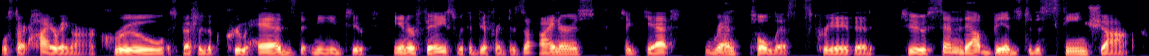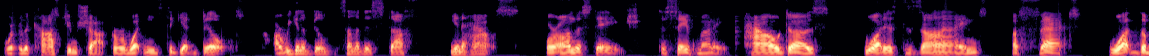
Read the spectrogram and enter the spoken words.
We'll start hiring our crew, especially the crew heads that need to interface with the different designers to get rental lists created, to send out bids to the scene shop or the costume shop for what needs to get built. Are we going to build some of this stuff in house or on the stage to save money? How does what is designed affect what the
